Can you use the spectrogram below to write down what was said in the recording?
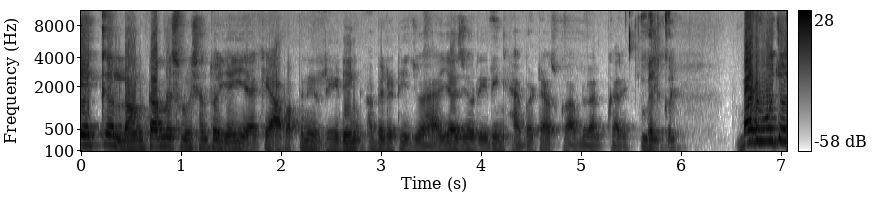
ایک لانگ ٹرم میں سولوشن تو یہی ہے کہ آپ اپنی ریڈنگ ابیلٹی جو ہے یا جو ریڈنگ ہیبٹ ہے اس کو آپ ڈیولپ کریں۔ بالکل۔ بٹ وہ جو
